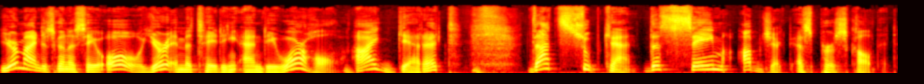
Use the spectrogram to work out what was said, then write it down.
your mind is going to say, oh, you're imitating Andy Warhol. I get it. That soup can, the same object, as Peirce called it,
